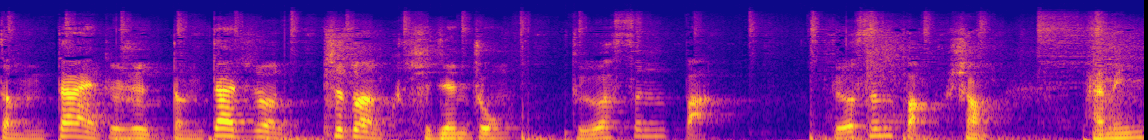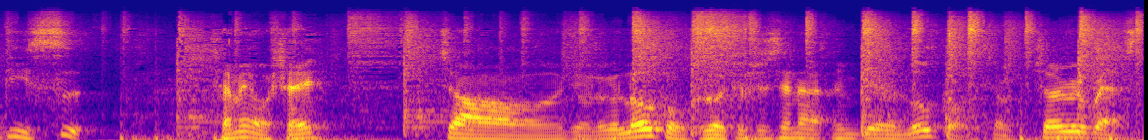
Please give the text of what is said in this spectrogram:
等待就是等待这段这段时间中得分榜得分榜上排名第四，前面有谁？叫有了个 logo 哥，就是现在 NBA 的 logo，叫 Jerry West，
